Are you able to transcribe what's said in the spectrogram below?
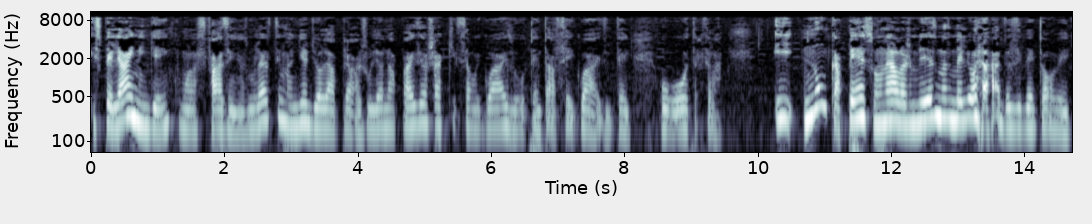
espelhar em ninguém, como elas fazem. As mulheres têm mania de olhar para a Juliana Paz e achar que são iguais, ou tentar ser iguais, entende? Ou outra, sei lá. E nunca pensam nelas mesmas melhoradas, eventualmente.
